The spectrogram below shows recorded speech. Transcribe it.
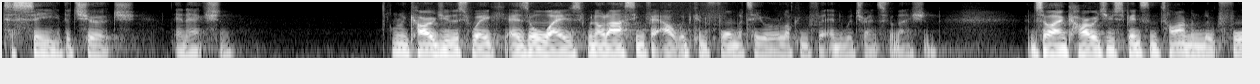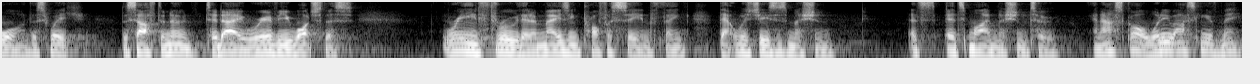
to see the church in action. I want to encourage you this week, as always, we're not asking for outward conformity, we're looking for inward transformation. And so I encourage you, spend some time in Luke 4 this week, this afternoon, today, wherever you watch this. Read through that amazing prophecy and think, that was Jesus' mission. It's, it's my mission too. And ask God, what are you asking of me?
